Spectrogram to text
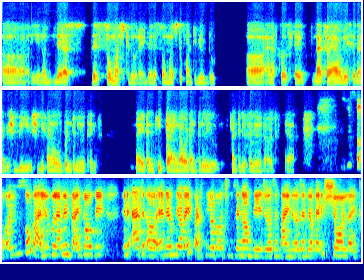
uh, you know, there are there's so much to do, right? There is so much to contribute to. Uh, and of course, like, that's why I always say that we should be we should be kind of open to new things, right? And keep trying out until you until you figure it out. Yeah. This is so uh, this is so valuable. I mean, right now we in at uh, NM we are very particular about choosing our majors and minors, and we are very sure like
